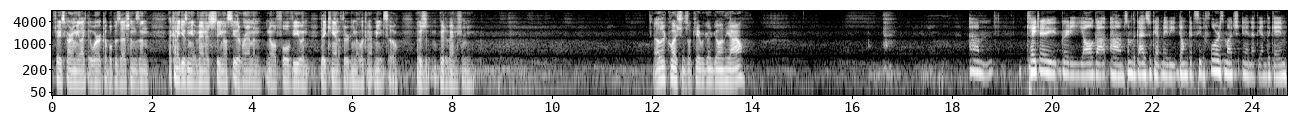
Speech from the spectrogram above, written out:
face guarding me like they were a couple possessions, and that kind of gives me advantage to, you know, see the rim and, you know, a full view, and they can if they're, you know, looking at me. So it was a good advantage for me. Other questions? Okay, we're going to go in the aisle. KJ Gradey, y'all got um, some of the guys who get maybe don't get to see the floor as much in at the end of the game.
